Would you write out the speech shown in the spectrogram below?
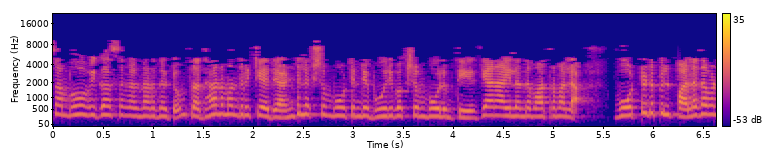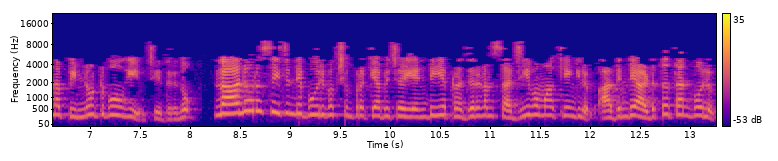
സംഭവ വികാസങ്ങൾ നടന്നിട്ടും പ്രധാനമന്ത്രിക്ക് രണ്ട് ലക്ഷം വോട്ടിന്റെ ഭൂരിപക്ഷം പോലും തികയ്ക്കാനായില്ലെന്ന് മാത്രമല്ല വോട്ടെടുപ്പിൽ പലതവണ പിന്നോട്ടു പോവുകയും ചെയ്തിരുന്നു. നാനൂറ് സീറ്റിന്റെ ഭൂരിപക്ഷം പ്രഖ്യാപിച്ച് എൻഡിഎ പ്രചരണം സജീവമാക്കിയെങ്കിലും അതിന്റെ അടുത്തെത്താൻ പോലും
